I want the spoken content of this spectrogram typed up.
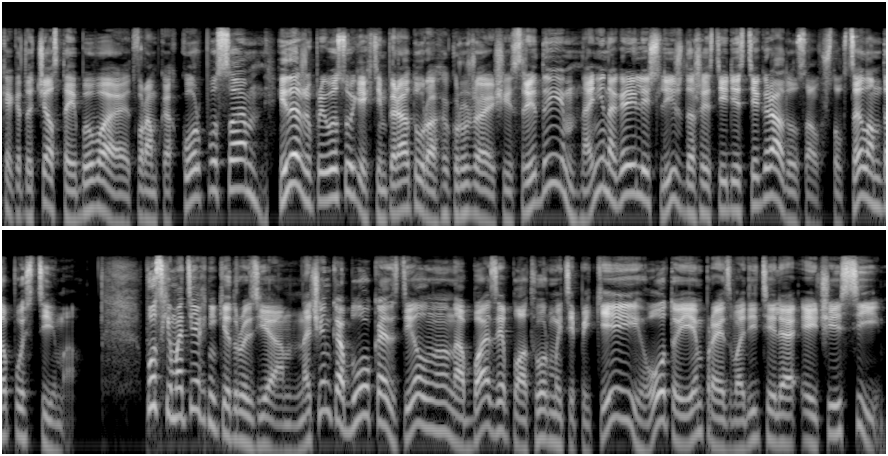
как это часто и бывает в рамках корпуса, и даже при высоких температурах окружающей среды они нагрелись лишь до 60 градусов, что в целом допустимо. По схемотехнике, друзья, начинка блока сделана на базе платформы TPK от OEM-производителя HEC,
